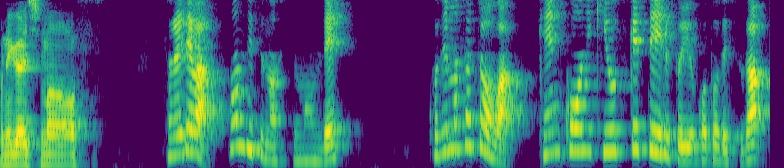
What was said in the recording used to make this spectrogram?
お願いします。それでは本日の質問です。小島社長は健康に気をつけているということですが、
